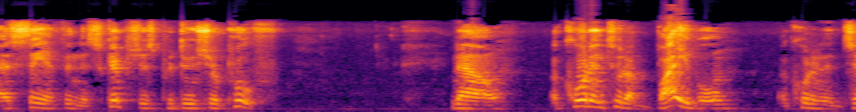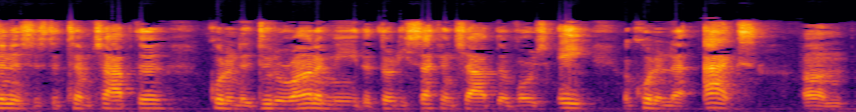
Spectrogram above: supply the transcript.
as saith in the scriptures, produce your proof. Now, according to the Bible, according to Genesis, the 10th chapter, according to Deuteronomy, the 32nd chapter, verse 8, according to Acts um,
